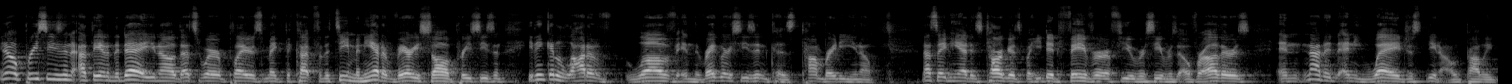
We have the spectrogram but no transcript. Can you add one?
you know, preseason at the end of the day, you know, that's where players make the cut for the team. And he had a very solid preseason. He didn't get a lot of love in the regular season because Tom Brady, you know, not saying he had his targets, but he did favor a few receivers over others, and not in any way, just you know, probably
